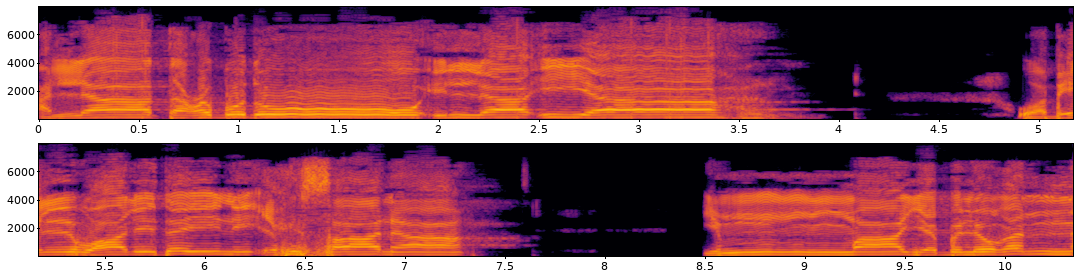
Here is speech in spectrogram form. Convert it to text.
അല്ലാ തഅബുദൂ ഇല്ലാ ഇയ്യാഹ് വബിൽ വാലിദൈനി ഇഹ്സാന إما يبلغن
